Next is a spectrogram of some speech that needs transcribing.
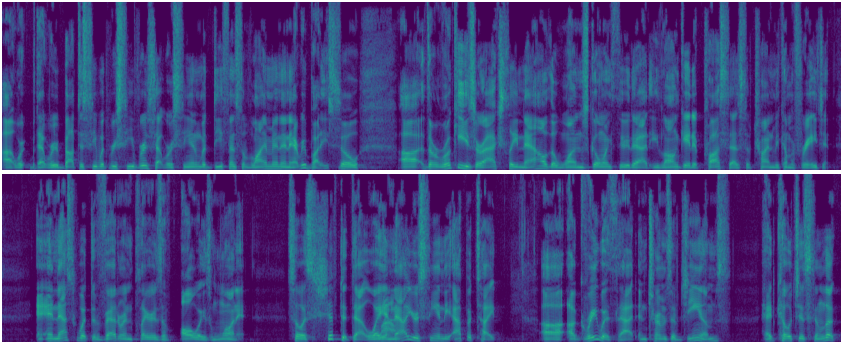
uh, we're, that we're about to see with receivers, that we're seeing with defensive linemen and everybody. So uh, the rookies are actually now the ones going through that elongated process of trying to become a free agent. And, and that's what the veteran players have always wanted. So it's shifted that way, wow. and now you're seeing the appetite uh, agree with that in terms of GMs, head coaches saying, look,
